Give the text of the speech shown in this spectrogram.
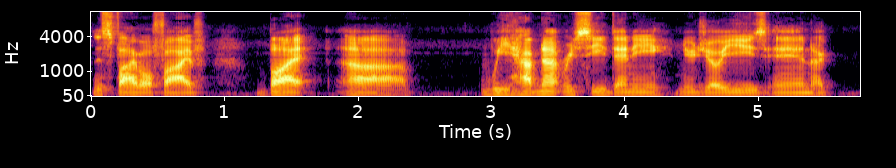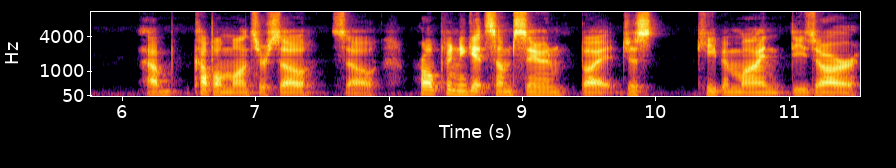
this 505, but uh, we have not received any new Joe Yees in a, a couple months or so. So we're hoping to get some soon, but just keep in mind these are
